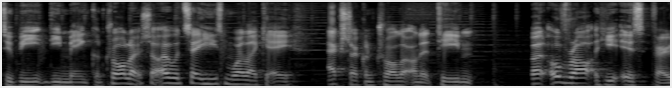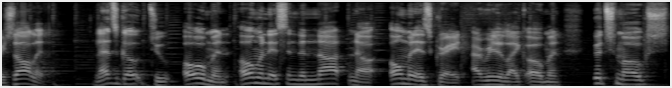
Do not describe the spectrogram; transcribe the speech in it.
to be the main controller. So I would say he's more like a extra controller on the team. But overall, he is very solid. Let's go to Omen. Omen is in the not. No, Omen is great. I really like Omen. Good smokes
